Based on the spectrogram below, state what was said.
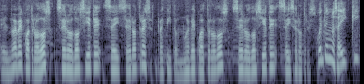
El 942-027-603. Repito, 942-027-603. Cuéntenos ahí qué,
